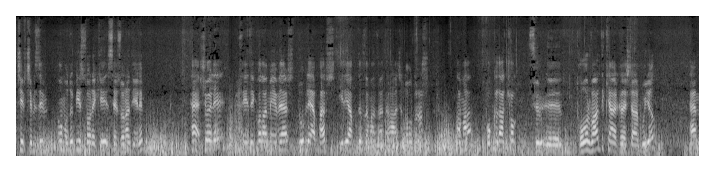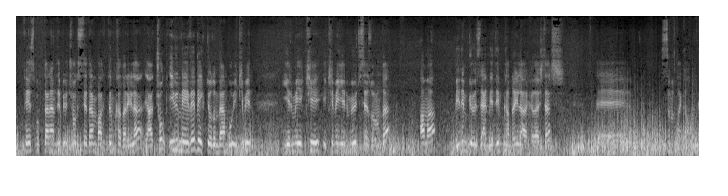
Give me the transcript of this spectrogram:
çiftçimizin umudu bir sonraki sezona diyelim. He şöyle yüzeydeki olan meyveler duble yapar. İri yaptığı zaman zaten ağacı doldurur. Ama o kadar çok sür, e, tohum vardı ki arkadaşlar bu yıl. Hem Facebook'tan hem de birçok siteden baktığım kadarıyla yani çok iyi bir meyve bekliyordum ben bu 2022-2023 sezonunda. Ama benim gözlemlediğim kadarıyla arkadaşlar e, sınıfta kaldık.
